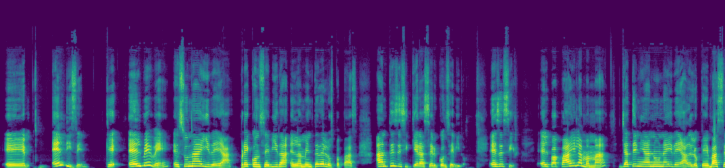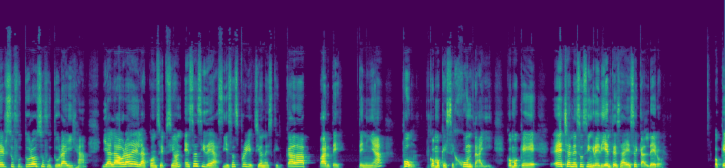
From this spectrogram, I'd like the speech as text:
Eh, él dice que el bebé es una idea preconcebida en la mente de los papás antes de siquiera ser concebido. Es decir, el papá y la mamá ya tenían una idea de lo que va a ser su futuro o su futura hija y a la hora de la concepción, esas ideas y esas proyecciones que cada parte tenía, ¡pum! Como que se junta allí, como que echan esos ingredientes a ese caldero. ¿Ok?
